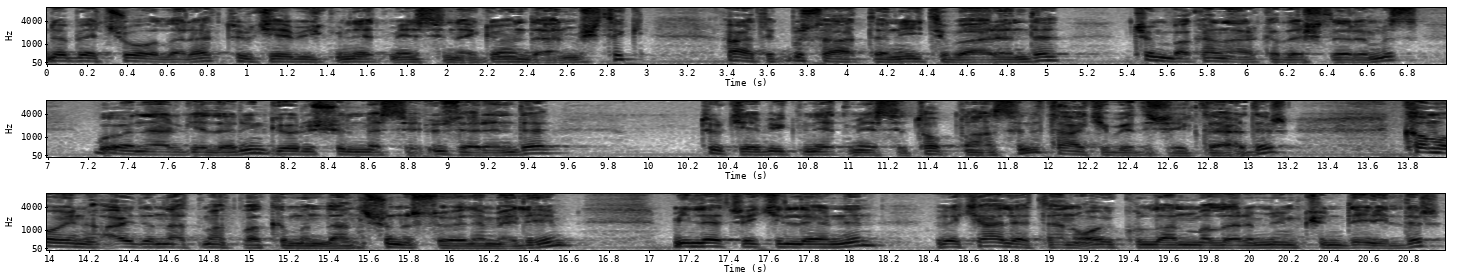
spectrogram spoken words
nöbetçi olarak Türkiye Büyük Millet Meclisi'ne göndermiştik. Artık bu saatten itibaren de tüm bakan arkadaşlarımız bu önergelerin görüşülmesi üzerinde Türkiye Büyük Millet Meclisi toplantısını takip edeceklerdir. Kamuoyunu aydınlatmak bakımından şunu söylemeliyim. Milletvekillerinin vekaleten oy kullanmaları mümkün değildir.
